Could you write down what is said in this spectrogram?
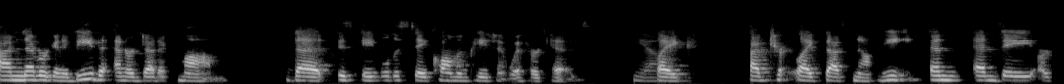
I'm never going to be the energetic mom that is able to stay calm and patient with her kids. Yeah. Like, I've tried, like, that's not me. And, and they are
